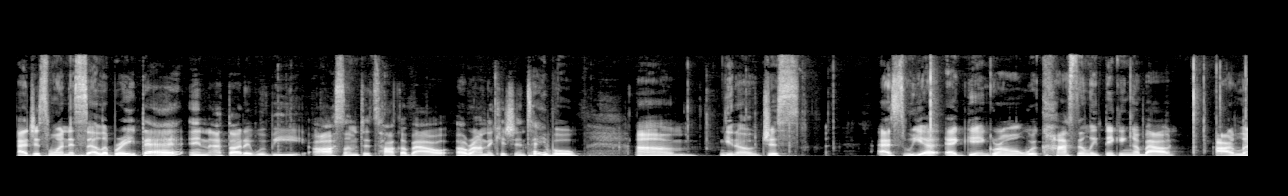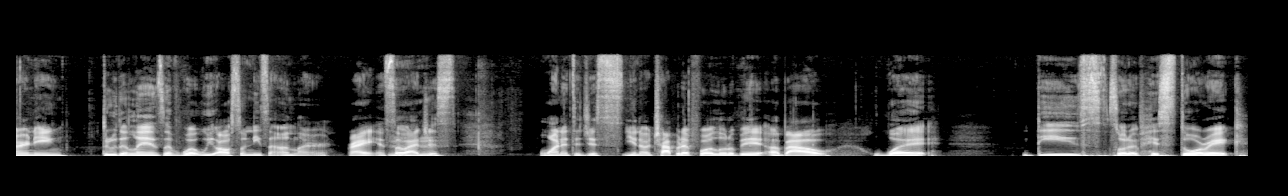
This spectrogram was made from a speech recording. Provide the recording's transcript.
i just want to celebrate that and i thought it would be awesome to talk about around the kitchen table um you know just as we are at getting grown we're constantly thinking about our learning through the lens of what we also need to unlearn right? And so i just wanted to just you know chop it up for a little bit about what these sort of historic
